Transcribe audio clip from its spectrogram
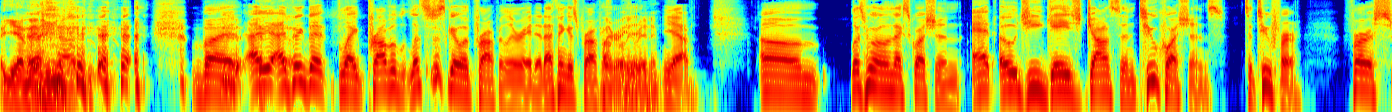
yeah, maybe not. but I, I think that like probably let's just go with properly rated. I think it's properly, Properly rated. rated. Yeah. Um, let's move on to the next question. At OG Gage Johnson, two questions to twofer. First,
